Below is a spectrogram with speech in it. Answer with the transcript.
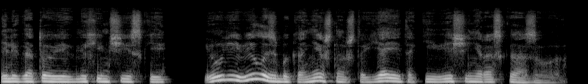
или готовя их для химчистки, и удивилась бы, конечно, что я ей такие вещи не рассказываю.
